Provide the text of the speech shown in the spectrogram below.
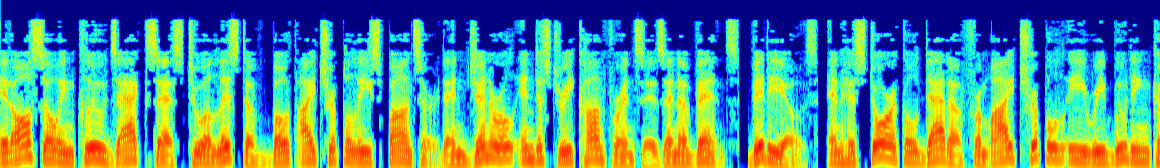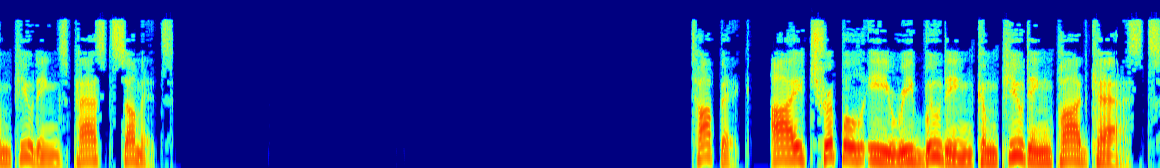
It also includes access to a list of both IEEE-sponsored and general industry conferences and events, videos, and historical data from IEEE Rebooting Computing's past summits. IEEE Rebooting Computing podcasts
